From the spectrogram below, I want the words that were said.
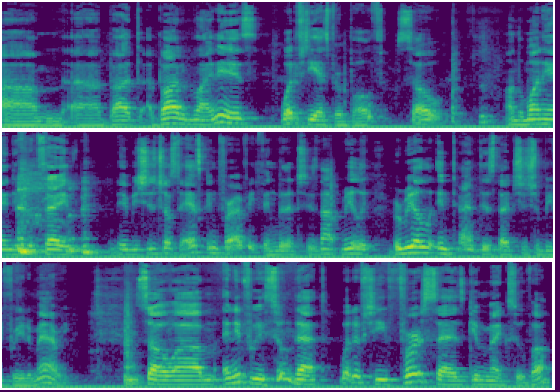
Um, uh, but bottom line is, what if she asks for both? So, on the one hand, you could say maybe she's just asking for everything, but that she's not really. Her real intent is that she should be free to marry. So, um, and if we assume that, what if she first says, "Give me my ksuva,"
